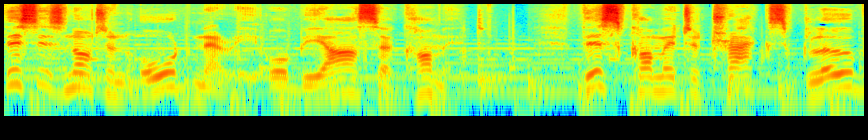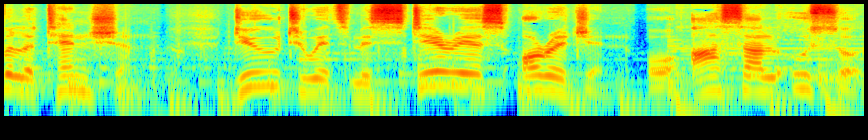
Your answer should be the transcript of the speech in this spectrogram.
This is not an ordinary or Biasa comet. This comet attracts global attention due to its mysterious origin or asal usul.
